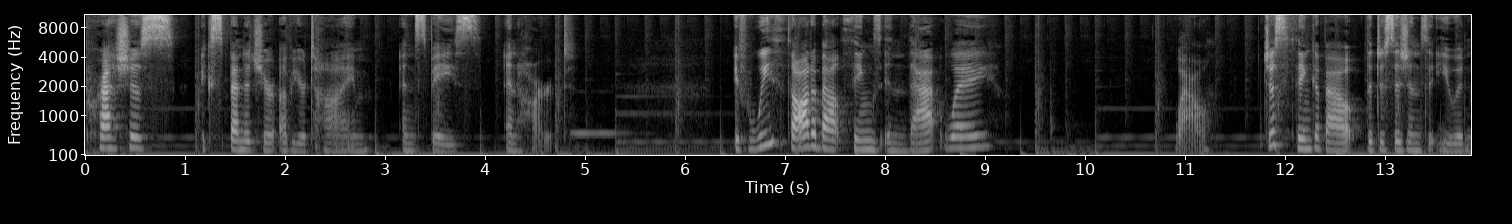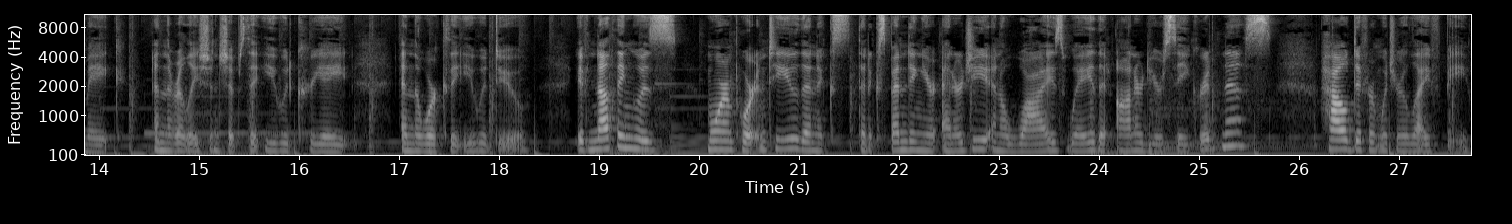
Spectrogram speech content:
precious expenditure of your time and space and heart? If we thought about things in that way, wow. Just think about the decisions that you would make and the relationships that you would create and the work that you would do. If nothing was more important to you than, ex- than expending your energy in a wise way that honored your sacredness, how different would your life be?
